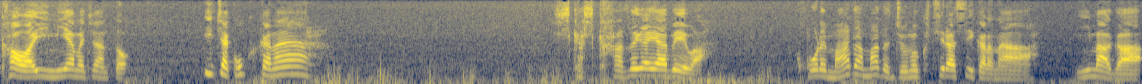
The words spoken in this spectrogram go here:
かわいいみやまちゃんとイチャこくかな。しかし風がやべえわ。これまだまだ序の口らしいからな。今が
